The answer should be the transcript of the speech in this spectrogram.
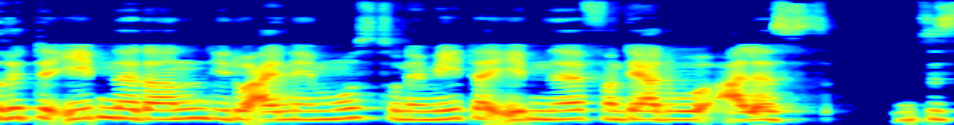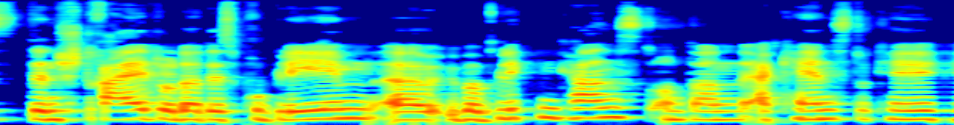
dritte Ebene dann, die du einnehmen musst, so eine Metaebene, von der du alles, das, den Streit oder das Problem äh, überblicken kannst und dann erkennst, okay,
